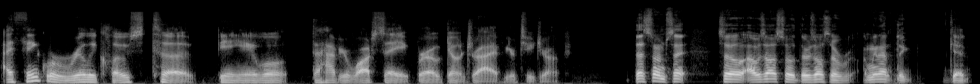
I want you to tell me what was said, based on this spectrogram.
I think we're really close to being able to have your watch say, "Bro, don't drive. You're too drunk." That's what I'm saying. So I was also there's also I'm gonna have to get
